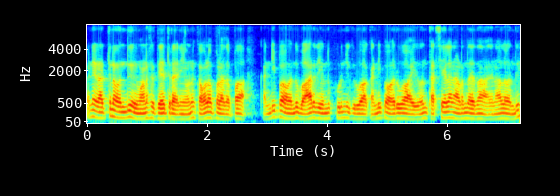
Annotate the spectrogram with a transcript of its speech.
உடனே ரத்னம் வந்து மனசை தேத்துறாரு. நீ ஒன்றும் கவலைப்படாதப்பா கண்டிப்பாக வந்து பாரதி வந்து புரிஞ்சுக்கிடுவா கண்டிப்பாக வருவா. இது வந்து தற்செயலாக நடந்தது தான் அதனால் வந்து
